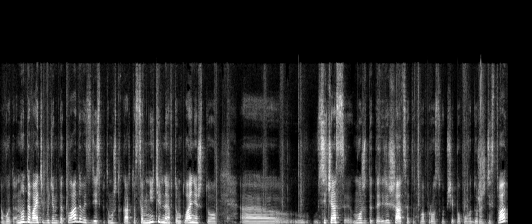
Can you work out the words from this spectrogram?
Вот. Ну, давайте будем докладывать здесь, потому что карта сомнительная в том плане, что э, сейчас может это решаться этот вопрос вообще по поводу Рождества.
